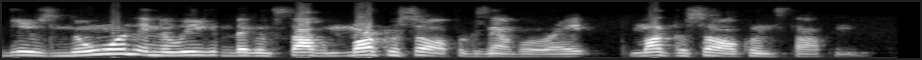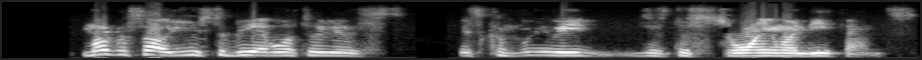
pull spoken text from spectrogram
There's no one in the league that can stop him. Marc Gasol, for example, right? Marc Gasol couldn't stop him. Marc Gasol used to be able to just, just completely just destroy him on defense.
